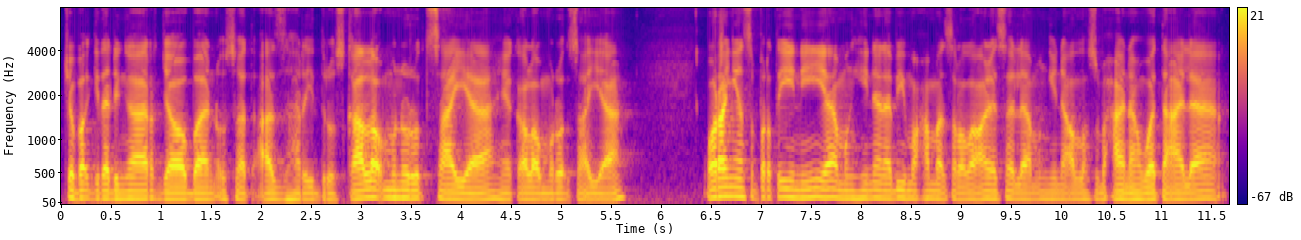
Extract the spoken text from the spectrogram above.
Coba kita dengar jawaban Ustadz Azhar Idrus. Kalau menurut saya, ya kalau menurut saya, orang yang seperti ini ya menghina Nabi Muhammad SAW, menghina Allah Subhanahu Wa Taala,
